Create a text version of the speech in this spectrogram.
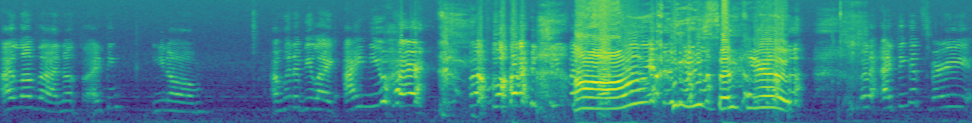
I love that. No, I think, you know, I'm gonna be like, I knew her before she started Aw, you're so cute. but I think it's very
